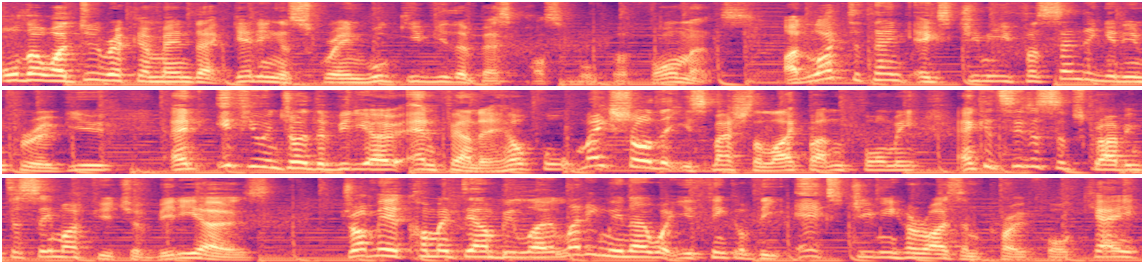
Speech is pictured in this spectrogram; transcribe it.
although I do recommend that getting a screen will give you the best possible performance. I'd like to thank XGIMI for sending it in for review, and if you enjoyed the video and found it helpful, make sure that you smash the like button for me and consider subscribing to see my future videos. Drop me a comment down below letting me know what you think of the XGIMI Horizon Pro 4K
